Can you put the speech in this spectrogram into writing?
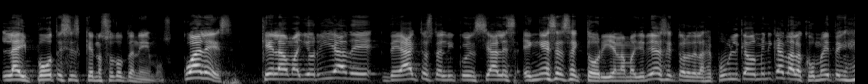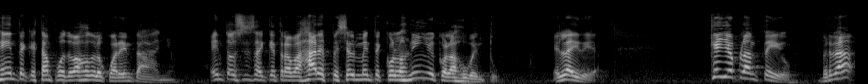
la hipótesis que nosotros tenemos. ¿Cuál es? Que la mayoría de, de, actos delincuenciales en ese sector y en la mayoría de sectores de la República Dominicana la cometen gente que están por debajo de los 40 años. Entonces hay que trabajar especialmente con los niños y con la juventud. Es la idea. ¿Qué yo planteo? ¿Verdad?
